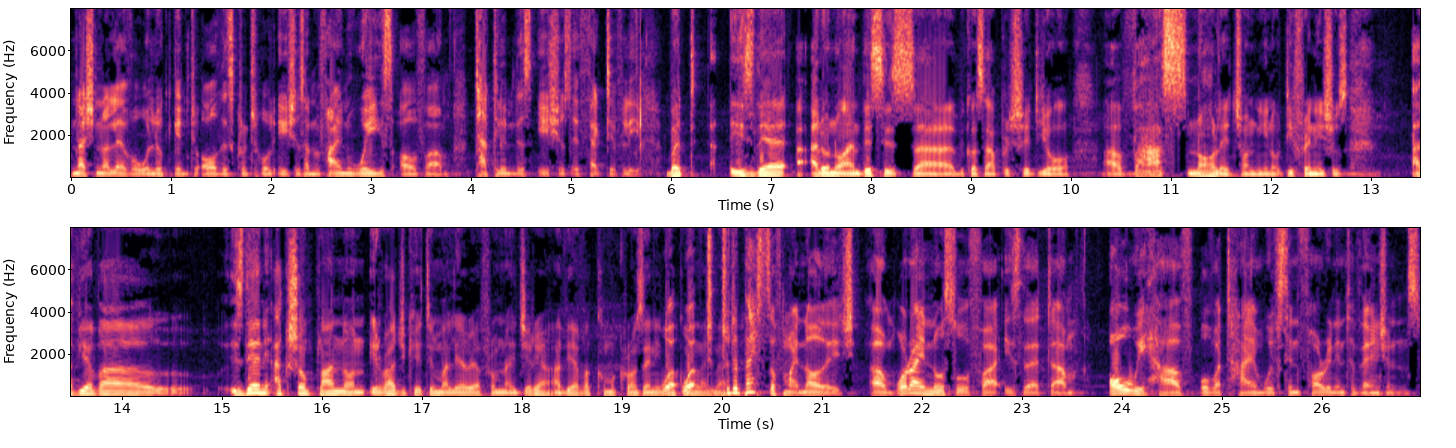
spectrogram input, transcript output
national level, will look into all these critical issues and find ways of um, tackling these issues effectively. But is there? I don't know, and this is uh, because I appreciate your uh, vast knowledge on you know different issues. Have you ever? Is there any action plan on eradicating malaria from Nigeria? Have you ever come across any well, well, like to, to, the best of my knowledge, um, what I know so far is that um, all we have over time, we've seen foreign interventions,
